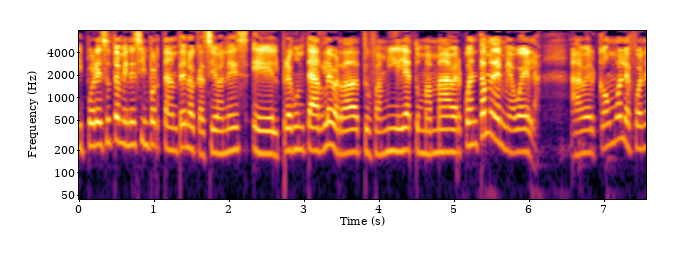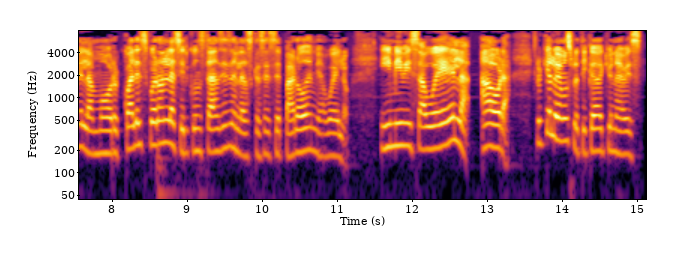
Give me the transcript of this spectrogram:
Y por eso también es importante en ocasiones el preguntarle, ¿verdad?, a tu familia, a tu mamá, a ver, cuéntame de mi abuela, a ver cómo le fue en el amor, cuáles fueron las circunstancias en las que se separó de mi abuelo y mi bisabuela. Ahora, creo que lo hemos platicado aquí una vez.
